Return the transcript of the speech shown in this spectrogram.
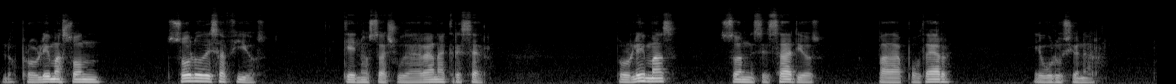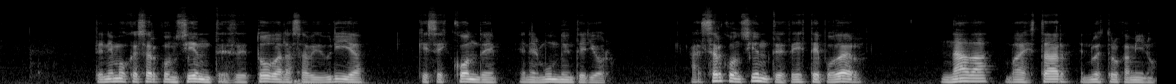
los problemas son solo desafíos que nos ayudarán a crecer. Problemas son necesarios para poder evolucionar. Tenemos que ser conscientes de toda la sabiduría que se esconde en el mundo interior. Al ser conscientes de este poder, nada va a estar en nuestro camino,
